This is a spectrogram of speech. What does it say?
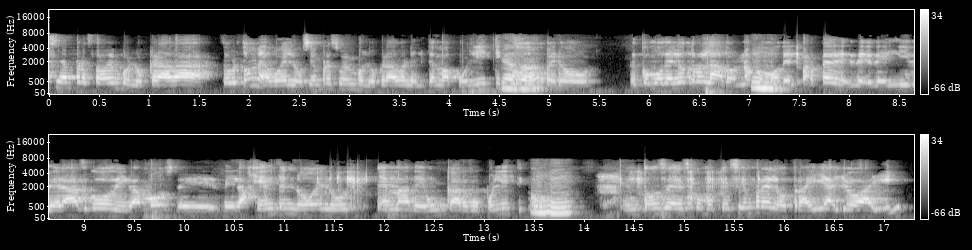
siempre ha estado involucrada, sobre todo mi abuelo, siempre estuvo involucrado en el tema político, pero como del otro lado, ¿no? Como del parte de, del liderazgo, digamos, de, de, la gente, no en un tema de un cargo político. Entonces, como que siempre lo traía yo ahí,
